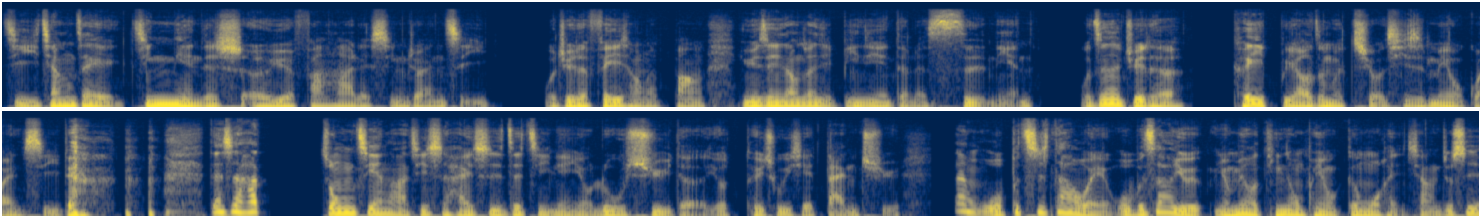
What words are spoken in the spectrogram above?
即将在今年的十二月发他的新专辑，我觉得非常的棒。因为这张专辑毕竟也等了四年，我真的觉得可以不要这么久，其实没有关系的。但是他中间啦，其实还是这几年有陆续的有推出一些单曲。但我不知道哎，我不知道有有没有听众朋友跟我很像，就是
